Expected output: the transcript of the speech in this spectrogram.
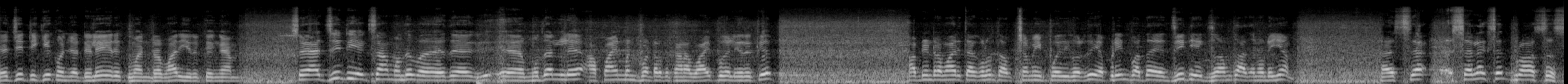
ஹெச்ஜிடிக்கு கொஞ்சம் டிலே இருக்குமன்ற மாதிரி இருக்குங்க. ஸோ ஹெச்ஜிடி எக்ஸாம் வந்து இது முதல்ல அப்பாயின்மெண்ட் பண்ணுறதுக்கான வாய்ப்புகள் இருக்குது அப்படின்ற மாதிரி தகவலும் தற்சமயம் இப்போதைக்கு வருது. எப்படின்னு பார்த்தா ஹெச்ஜிடி எக்ஸாமுக்கு அதனுடைய செலெக்ஷன் ப்ராசஸ்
